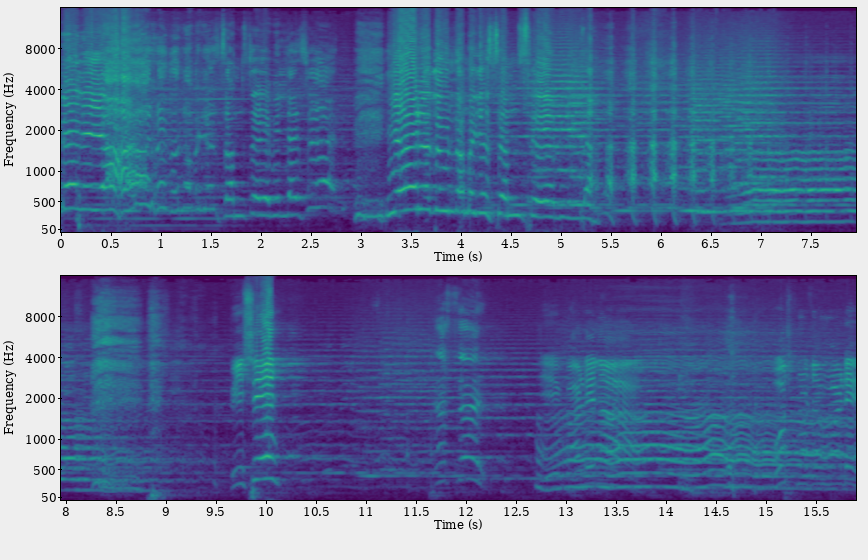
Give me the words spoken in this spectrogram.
ಮೇಲೆ ಯಾರದು ನಮಗೆ ಸಂಶಯವಿಲ್ಲ ಸರ್? ಯಾರದು ನಮಗೆ ಸಂಶಯವಿಲ್ಲ? ಪಿಶೆ? ಸರ್. ಈ ಬಾಡಿನ ಪೋಸ್ಟ್ ಮಾರ್ಟಮ್ ಮಾಡಿ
